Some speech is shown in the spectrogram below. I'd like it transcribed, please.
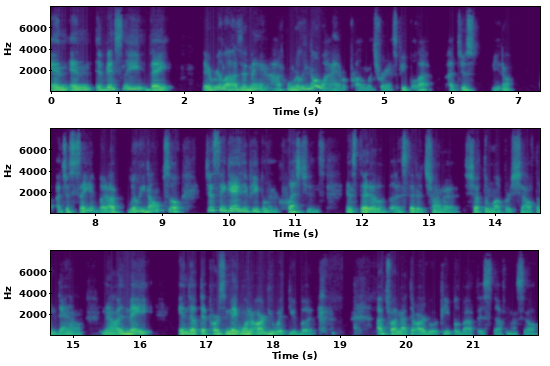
And and eventually they they realize that man, I don't really know why I have a problem with trans people. I I just, you know, I just say it, but I really don't. So just engaging people in questions instead of instead of trying to shut them up or shout them down. Now it may end up that person may want to argue with you, but I try not to argue with people about this stuff myself.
